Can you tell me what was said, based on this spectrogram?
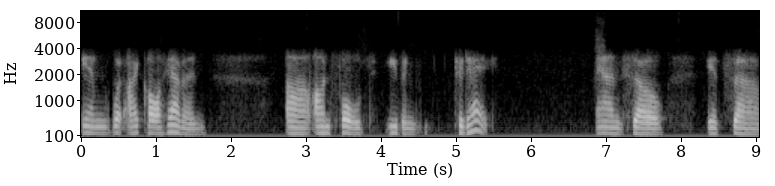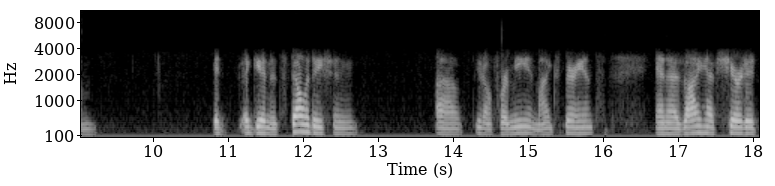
in what I call heaven uh, unfold even today. And so it's um it again it's validation uh you know for me and my experience. And as I have shared it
